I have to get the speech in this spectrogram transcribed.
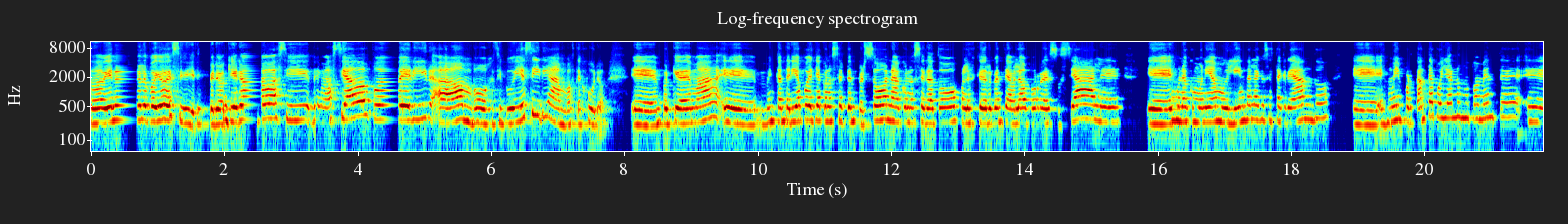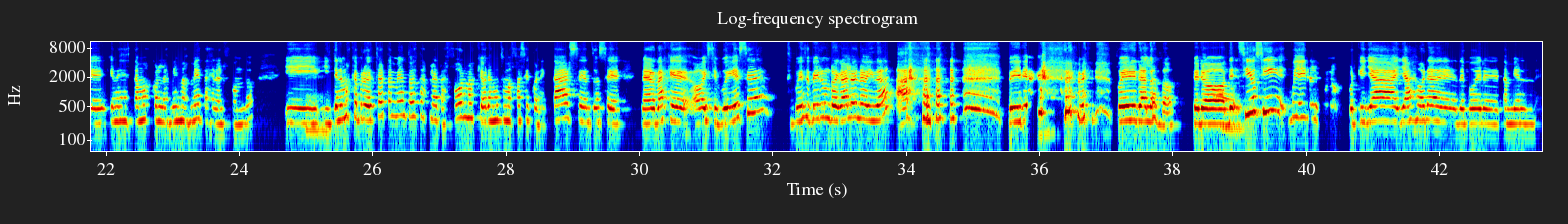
Todavía no, lo he podido decidir, pero quiero así demasiado poder ir a ambos. Si pudiese ir a ambos, te juro. Eh, porque además eh, me encantaría poder ya conocerte en persona, conocer a todos con los que de repente he hablado por redes sociales, eh, es una comunidad muy linda la que se está creando eh, es muy importante apoyarnos mutuamente eh, quienes estamos con las mismas metas en el fondo. Y, tenemos que aprovechar también todas estas plataformas que ahora es mucho más fácil conectarse. Entonces, la verdad es que hoy si pudiese, si pudiese pedir un regalo de Navidad, pediría que poder ir a los dos. Pero ah. sí o sí voy a ir a alguno, porque ya, ya es hora de, poder eh, también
